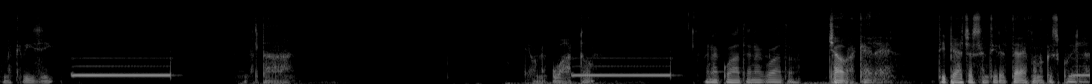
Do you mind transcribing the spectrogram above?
una crisi. In realtà è un agguato. È un agguato, è un agguato. Ciao Rachele, ti piace sentire il telefono che squilla?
